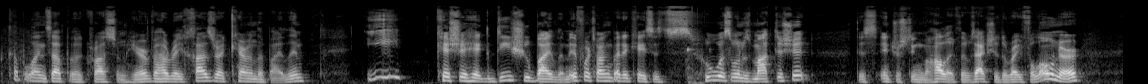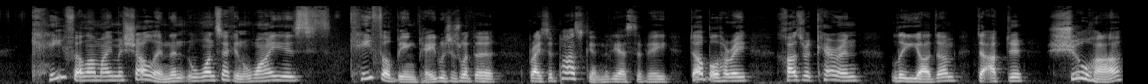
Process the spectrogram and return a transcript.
a couple lines up across from here. V'harei Chazra Keren Lebailim. E Keshehegdishu Bailim. If we're talking about a case, it's who was the one who's makdish it? This interesting mahalik that was actually the rightful owner. Kefel amay mishalim. Then one second, why is Kefel being paid, which is what the Bryce had paskin that he has to pay double. Hare Chazra Keren liyadam da'akte shuha.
